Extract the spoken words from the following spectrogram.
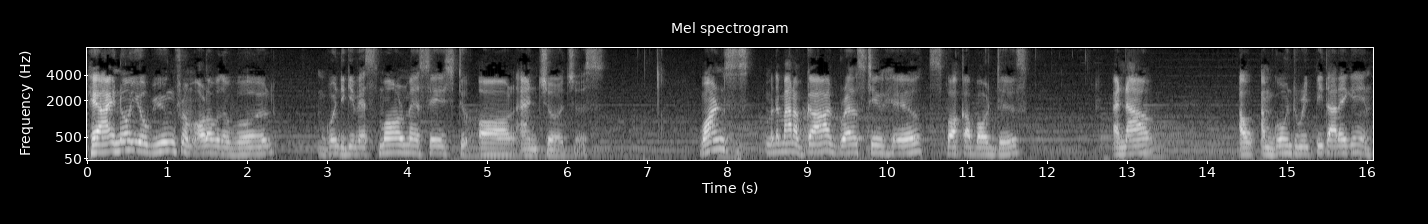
Hey, I know you're viewing from all over the world. I'm going to give a small message to all and churches. Once the man of God, Brother Steve Hill, spoke about this, and now I'm going to repeat that again.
